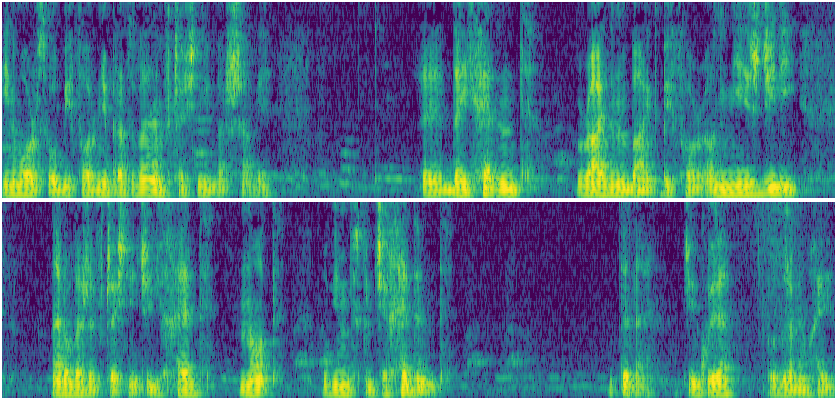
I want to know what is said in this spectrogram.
in Warsaw before. Nie pracowałem wcześniej w Warszawie. Y, They hadn't ridden bike before. Oni nie jeździli na rowerze wcześniej, czyli had not. Mówimy w skrócie hadn't. Tyle. Dziękuję. Pozdrawiam. Hej.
